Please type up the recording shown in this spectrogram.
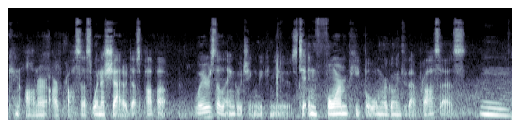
can honor our process when a shadow does pop up? Where's the languaging we can use to inform people when we're going through that process? Mm.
